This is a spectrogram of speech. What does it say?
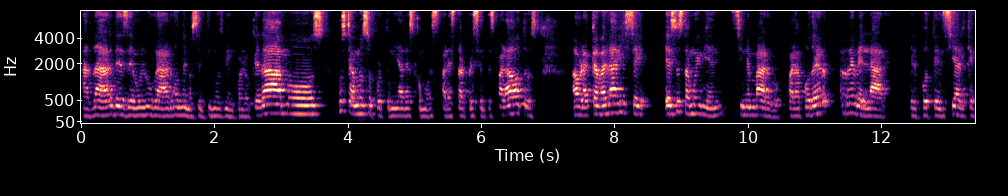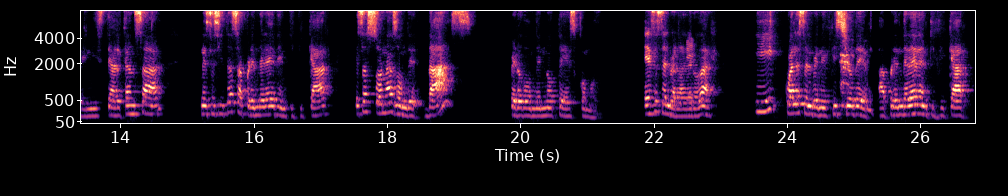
a dar desde un lugar donde nos sentimos bien con lo que damos, buscamos oportunidades como es para estar presentes para otros. Ahora, Kabbalah dice, eso está muy bien, sin embargo, para poder revelar el potencial que viniste a alcanzar, necesitas aprender a identificar esas zonas donde das, pero donde no te es cómodo. Ese es el verdadero dar. ¿Y cuál es el beneficio de aprender a identificar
